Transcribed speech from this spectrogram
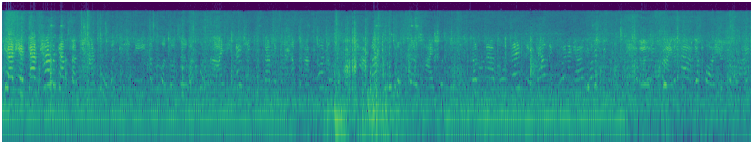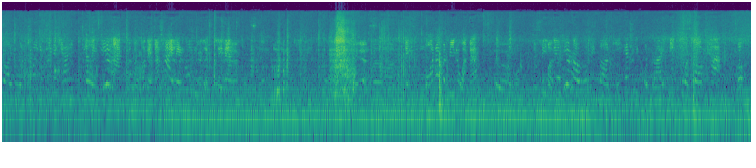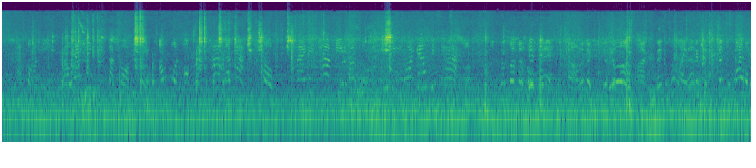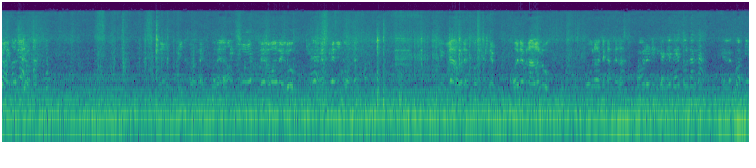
เกิดเหตุการณ์ฆาตกรรมสังหารหมู่เมื่อคืนนี้ตำรวจตรวจเจอว่าคนร้ายได้ใช้ถุงดำในการอำพรางซ่อนเอาไว้หากว่าผู้ชมเจอชายคนนี้กรุณาโทรแจ้ง191ด้วยนะคะ ini dikakek betul nang nang. Ini lu kopi.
